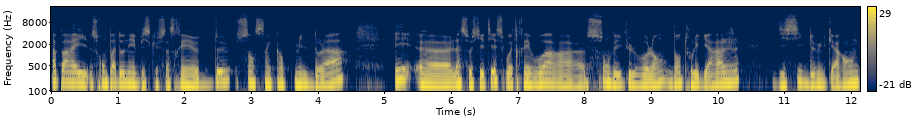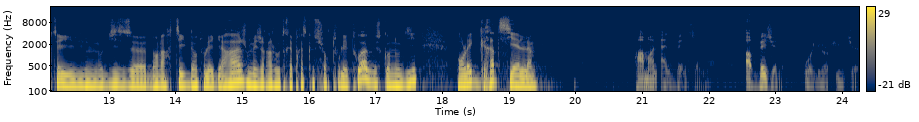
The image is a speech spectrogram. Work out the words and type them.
appareil ne seront pas donnés puisque ça serait 250 euh, 000 dollars et la société souhaiterait voir son véhicule volant dans tous les garages d'ici 2040 et ils nous disent dans l'article dans tous les garages mais je rajouterai presque sur tous les toits vu ce qu'on nous dit pour les gratte-ciel. Haman and Benson. A vision for your future.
